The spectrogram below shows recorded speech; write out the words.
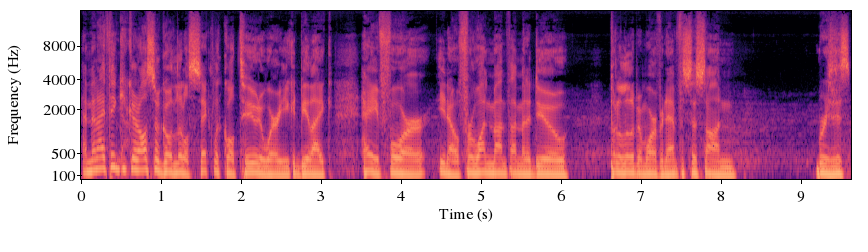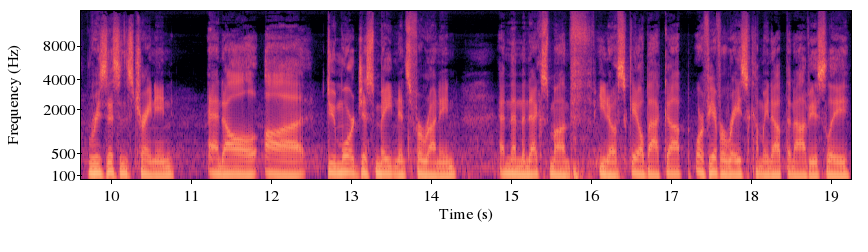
And then I think you could also go a little cyclical too, to where you could be like, Hey, for, you know, for one month, I'm going to do, put a little bit more of an emphasis on resist, resistance training and I'll, uh, do more just maintenance for running. And then the next month, you know, scale back up. Or if you have a race coming up, then obviously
